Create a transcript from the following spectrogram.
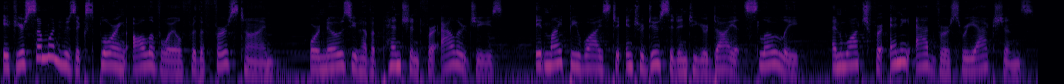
If you're someone who's exploring olive oil for the first time or knows you have a penchant for allergies, it might be wise to introduce it into your diet slowly and watch for any adverse reactions.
